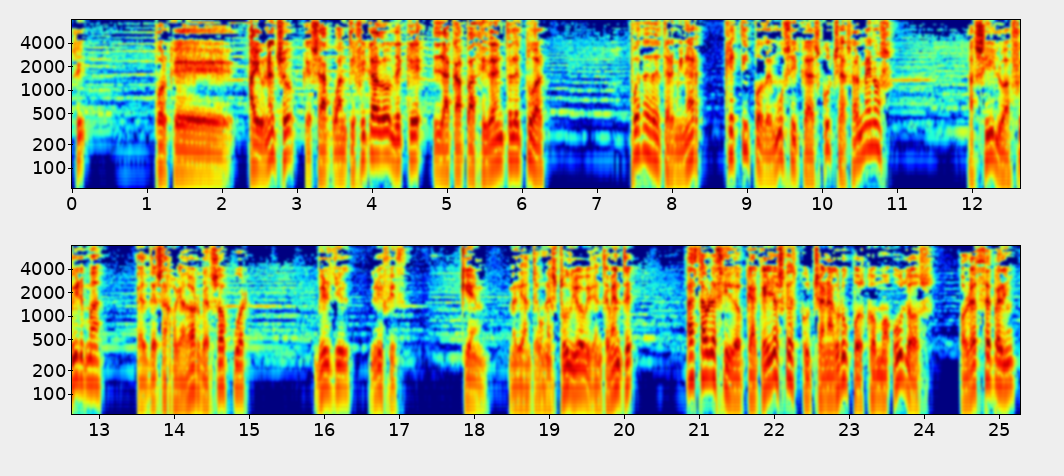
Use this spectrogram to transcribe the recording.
Sí, porque Hay un hecho que se ha cuantificado de que la capacidad intelectual puede determinar qué tipo de música escuchas, al menos así lo afirma el desarrollador de software Virgil Griffith, quien, mediante un estudio, evidentemente, ha establecido que aquellos que escuchan a grupos como U2 o Led Zeppelin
